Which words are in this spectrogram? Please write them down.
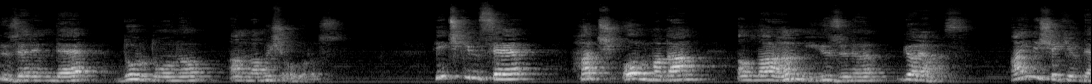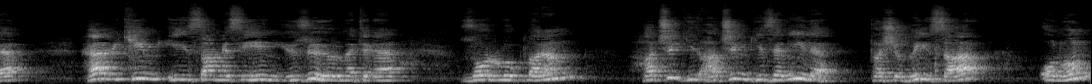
üzerinde durduğunu anlamış oluruz. Hiç kimse haç olmadan Allah'ın yüzünü göremez. Aynı şekilde her kim İsa Mesih'in yüzü hürmetine zorlukların haçı, haçın gizemiyle taşıdıysa onun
